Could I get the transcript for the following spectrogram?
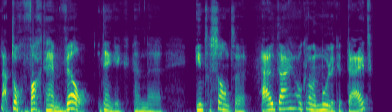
nou, toch wacht hem wel, denk ik, een uh, interessante uitdaging. Ook wel een moeilijke tijd.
